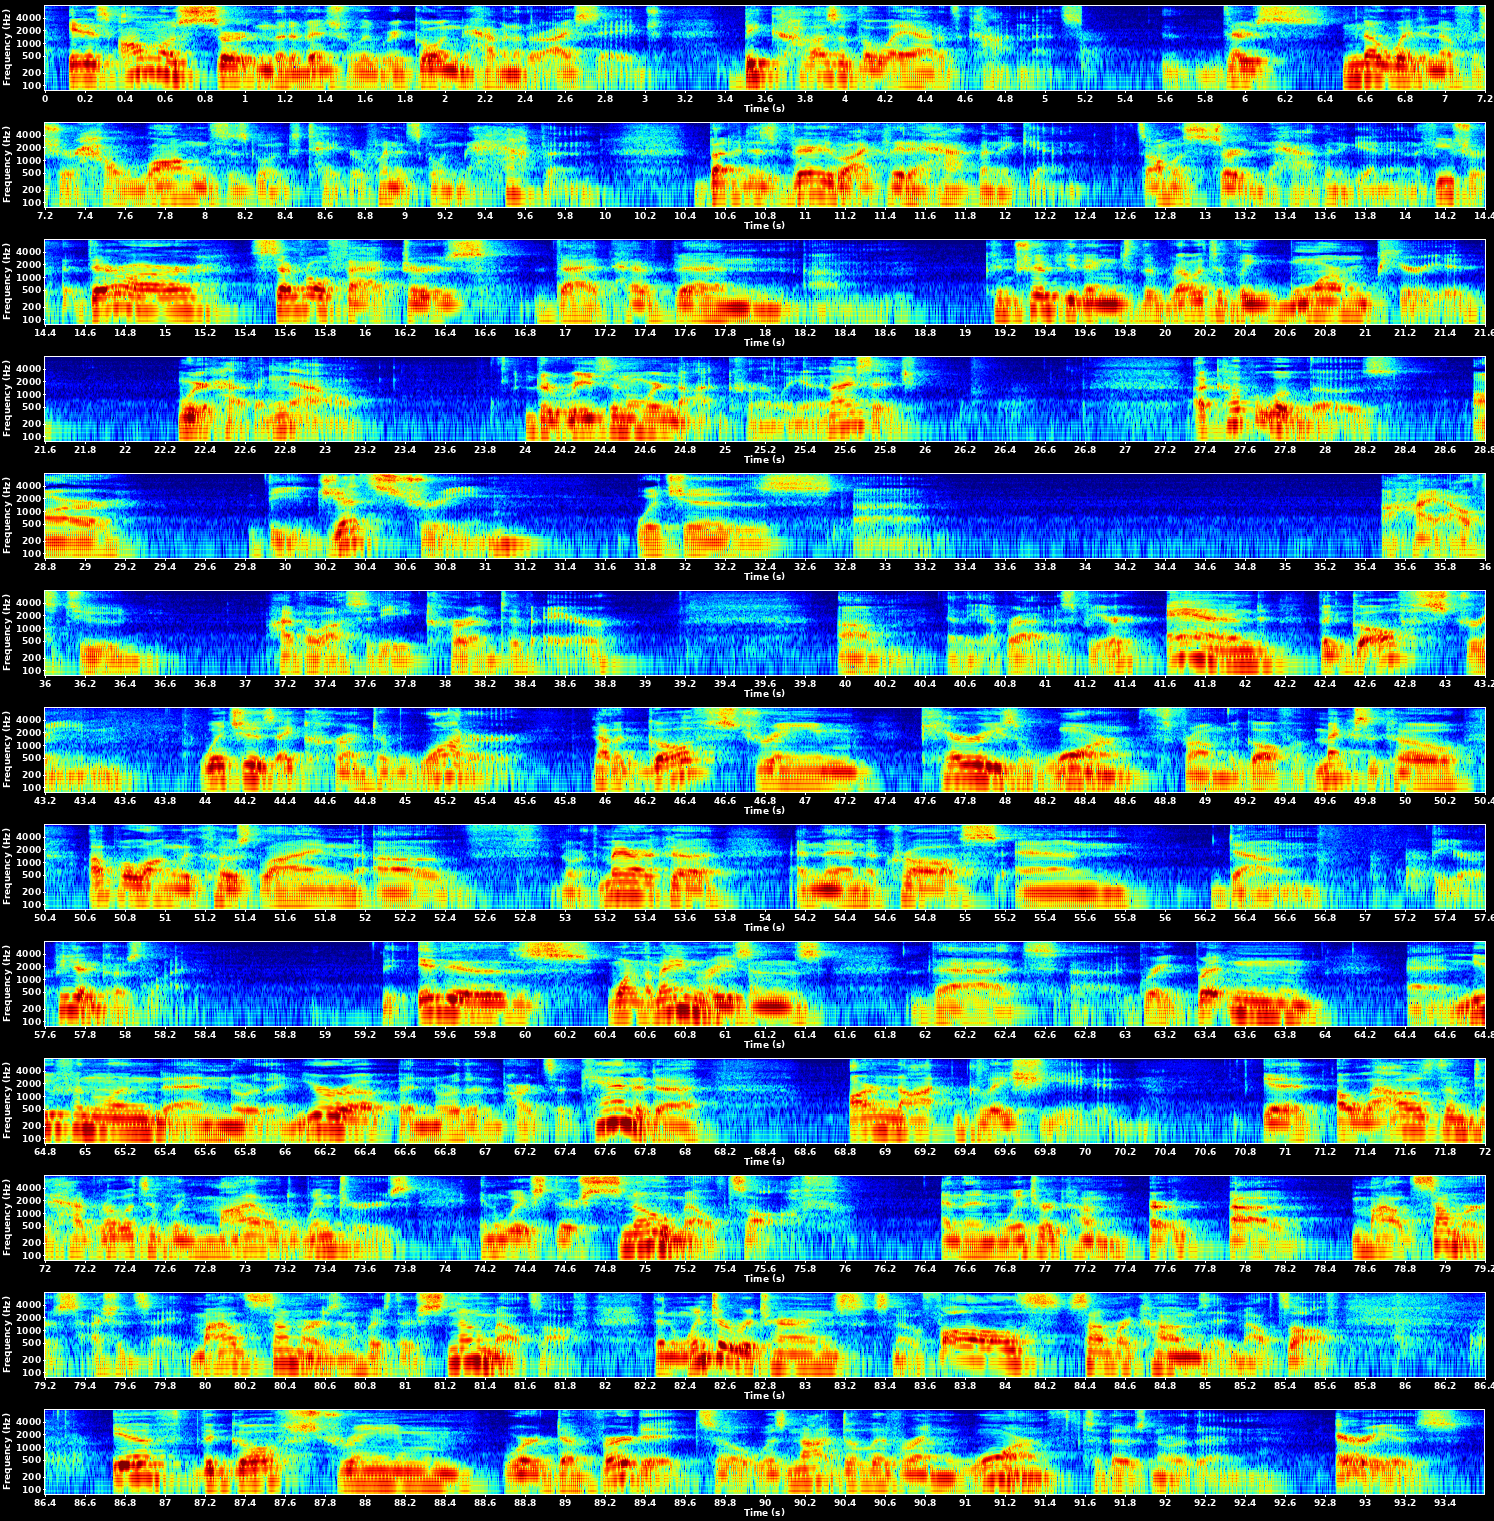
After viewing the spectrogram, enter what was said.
It is almost certain that eventually we're going to have another ice age, because of the layout of the continents. There's no way to know for sure how long this is going to take or when it's going to happen, but it is very likely to happen again. It's almost certain to happen again in the future. There are several factors that have been um, contributing to the relatively warm period we're having now. The reason we're not currently in an ice age. A couple of those are the jet stream, which is uh, a high altitude, high velocity current of air um, in the upper atmosphere, and the Gulf Stream, which is a current of water. Now, the Gulf Stream carries warmth from the Gulf of Mexico up along the coastline of North America and then across and down the European coastline. It is one of the main reasons that uh, Great Britain and Newfoundland and Northern Europe and northern parts of Canada are not glaciated. It allows them to have relatively mild winters in which their snow melts off, and then winter come or uh, mild summers, I should say, mild summers in which their snow melts off. Then winter returns, snow falls, summer comes, it melts off. If the Gulf Stream were diverted, so it was not delivering warmth to those northern areas,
